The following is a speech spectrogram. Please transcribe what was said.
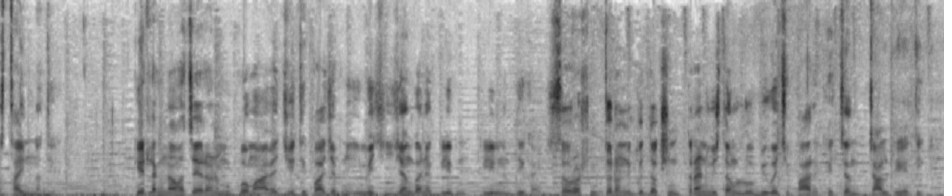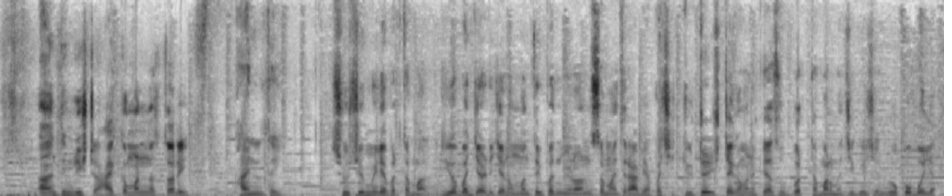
અસ્થાયી નથી. કેટલાક નવા ચહેરાને મૂકવામાં આવ્યા, જેથી ભાજપની ઇમેજ યંગ અને ક્લીન ક્લીન દેખાય. સૌરાષ્ટ્ર ઉત્તર અને દક્ષિણ ત્રણ વિસ્તારમાં લોબી વચ્ચે ભારે ખેંચાણ ચાલી રહી હતી. આ અંતિમ લિસ્ટ હાઈકમાન્ડના સ્તરે ફાઇનલ થઈ. સોશિયલ મીડિયા પર ધમાલ. રિયોબા જાડેજાનું મંત્રીપદ મેળવવાનો સમાચાર આવ્યા પછી ટ્વિટર ઇન્સ્ટાગ્રામ અને ફેસબુક પર ધમાલ મચી ગઈ છે. લોકો બોલ્યા,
